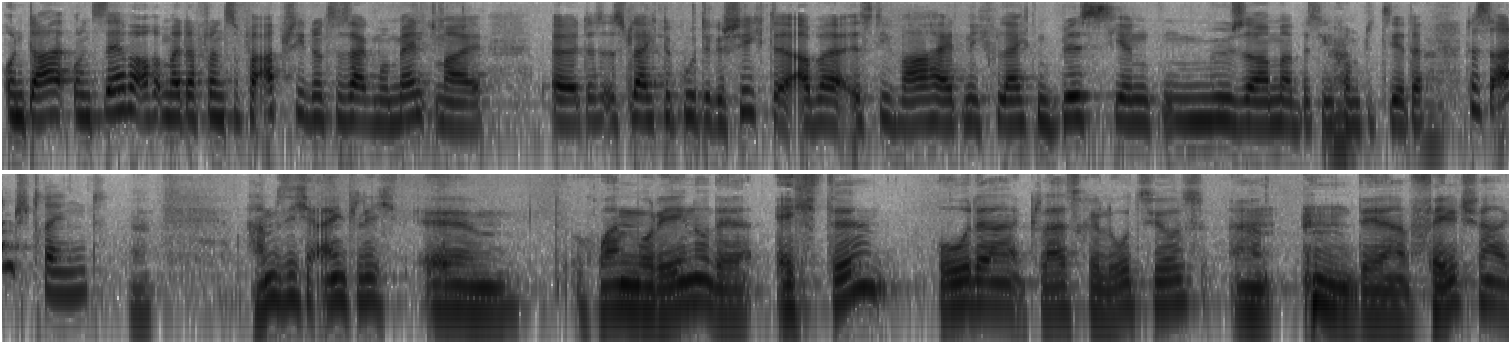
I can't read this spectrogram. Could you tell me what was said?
Und da uns selber auch immer davon zu verabschieden und zu sagen, Moment mal, äh, das ist vielleicht eine gute Geschichte, aber ist die Wahrheit nicht vielleicht ein bisschen mühsamer, ein bisschen komplizierter? Das ist anstrengend. Haben sich eigentlich ähm, Juan Moreno, der Echte, oder Klaas Relotius, äh, der Fälscher,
